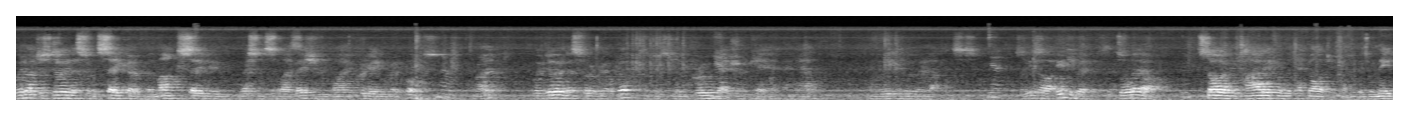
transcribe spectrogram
we're not just doing this for the sake of the monks saving Western civilization by creating great books, no, right? We're doing this for a real purpose, which is to improve Yeah. veteran care and health, and we need to move it up in the system. yeah, So these are incubators, that's all they are. mm, Stolen entirely from the technology companies. We need,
